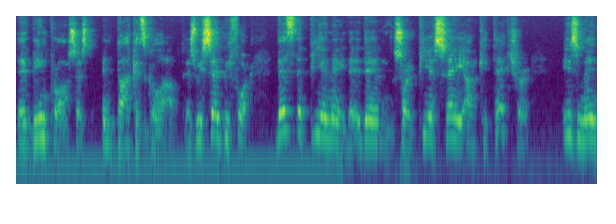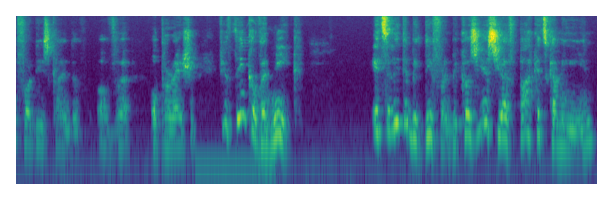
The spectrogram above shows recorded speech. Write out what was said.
they're being processed, and packets go out. As we said before, that's the PNA. The, the sorry PSA architecture is meant for this kind of of uh, operation. If you think of a NIC, it's a little bit different because yes, you have packets coming in,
